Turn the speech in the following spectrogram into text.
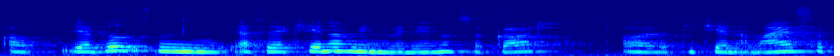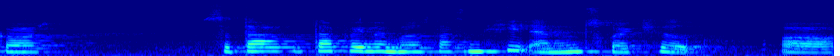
Og jeg ved sådan, altså jeg kender mine veninder så godt, og de kender mig så godt. Så der, der på en eller anden måde, der er sådan en helt anden tryghed og,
